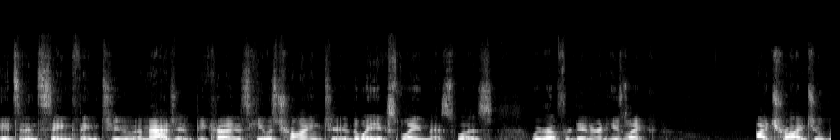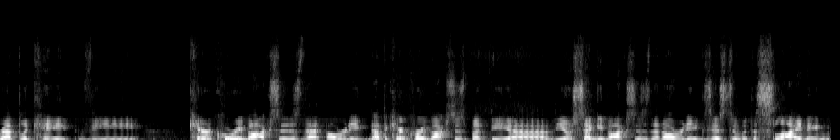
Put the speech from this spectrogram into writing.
it's an insane thing to imagine because he was trying to the way he explained this was we were out for dinner and he's like i tried to replicate the karakuri boxes that already not the karakuri boxes but the uh, the yosegi boxes that already existed with the sliding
